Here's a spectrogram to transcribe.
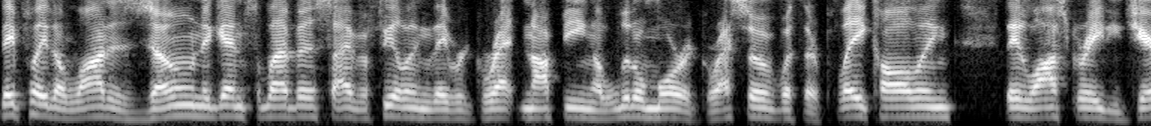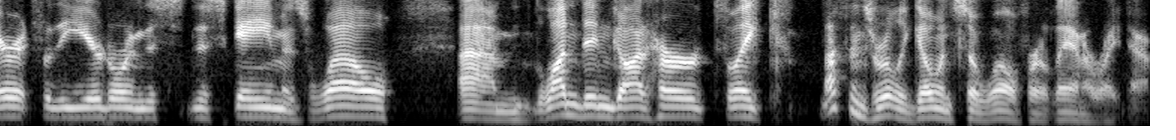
They played a lot of zone against Levis. I have a feeling they regret not being a little more aggressive with their play calling. They lost Grady Jarrett for the year during this this game as well. Um, London got hurt. Like nothing's really going so well for Atlanta right now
